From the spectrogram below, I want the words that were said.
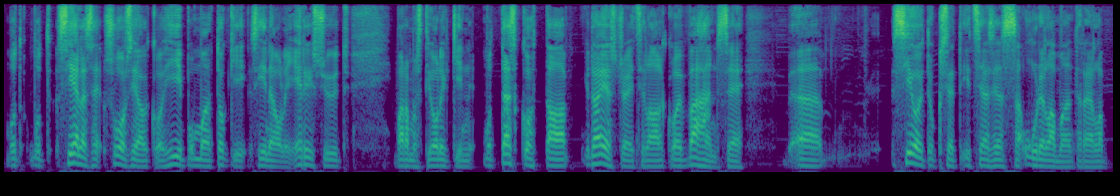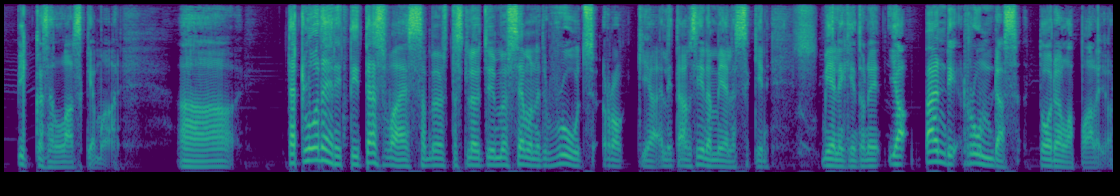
mutta mut siellä se suosi alkoi hiipumaan. Toki siinä oli eri syyt, varmasti olikin, mutta tässä kohtaa Dire Straitsilla alkoi vähän se äh, sijoitukset itse asiassa Uudella mantereella pikkasen laskemaan. Äh, Tätä luonehdittiin tässä vaiheessa myös, tästä löytyy myös semmoinen roots-rockia, eli tämä on siinä mielessäkin mielenkiintoinen. Ja bändi rundas todella paljon.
